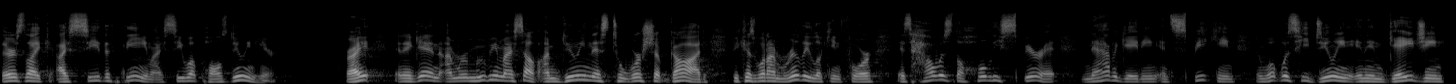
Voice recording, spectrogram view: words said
there's like, I see the theme, I see what Paul's doing here right? And again, I'm removing myself. I'm doing this to worship God because what I'm really looking for is how is the Holy Spirit navigating and speaking, and what was He doing in engaging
